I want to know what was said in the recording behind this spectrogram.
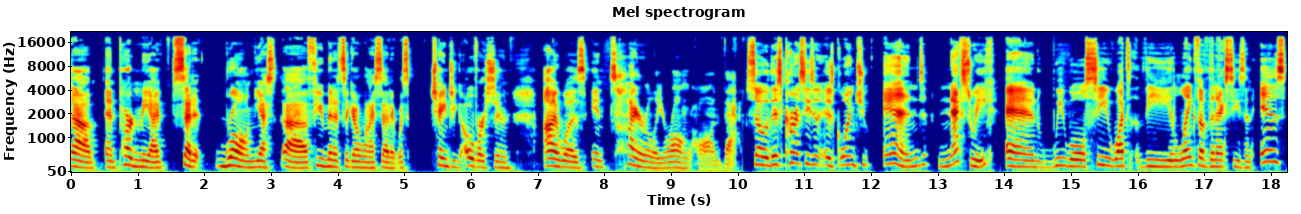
um, and pardon me, I said it wrong. Yes, uh, a few minutes ago when I said it was changing over soon. I was entirely wrong on that. So, this current season is going to end next week, and we will see what the length of the next season is.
